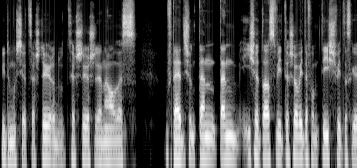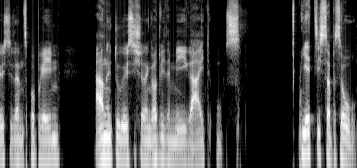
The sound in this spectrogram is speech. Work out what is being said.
Weil du musst ja zerstören, du zerstörst dann alles auf der Erde. Und dann, dann ist ja das wieder, schon wieder vom Tisch, wie das löst ja dann das Problem auch nicht. Du löst ja dann gerade wieder mehr Leid aus. Jetzt ist es aber so,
